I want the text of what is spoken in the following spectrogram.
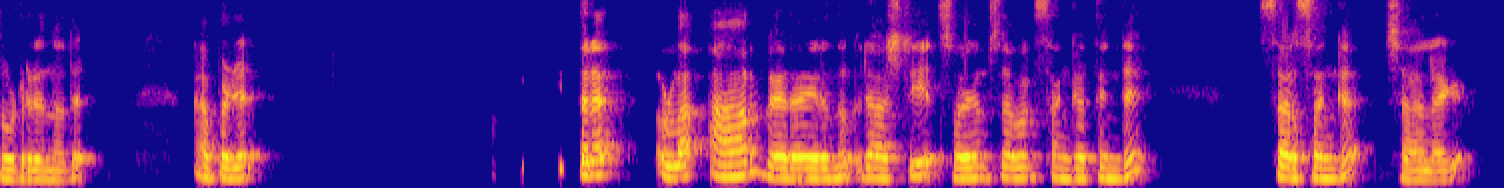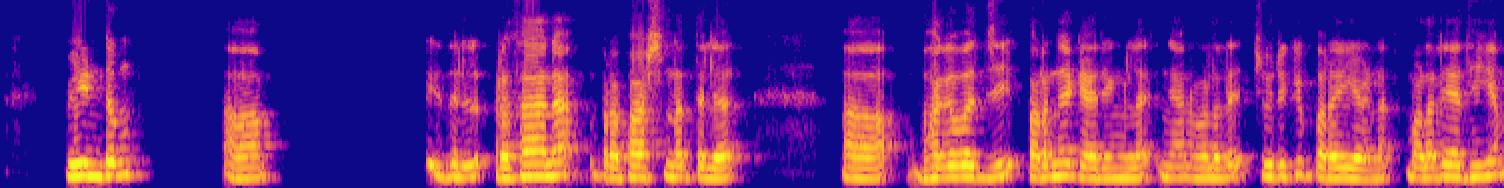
തുടരുന്നത്. അപ്പോൾ ഇത്ര ഉള്ള ആറ് പേരായിരുന്നു രാഷ്ട്രീയ സ്വയം സേവക് സംഘത്തിന്റെ സർസംഘ ചാലക വീണ്ടും ഇതിൽ പ്രധാന പ്രഭാഷണത്തിൽ ഭഗവത്ജി പറഞ്ഞ കാര്യങ്ങൾ ഞാൻ വളരെ ചുരുക്കി പറയുകയാണ്. വളരെയധികം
